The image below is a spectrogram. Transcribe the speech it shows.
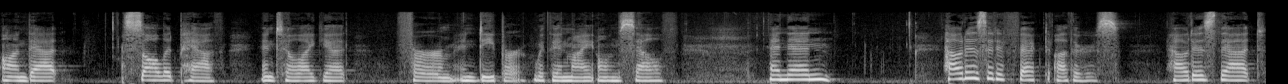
on that solid path until I get firm and deeper within my own self. And then, how does it affect others? How does that,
